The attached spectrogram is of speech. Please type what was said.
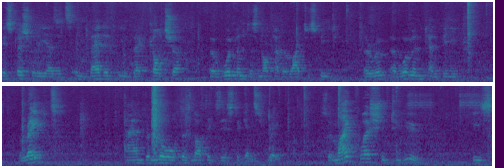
especially as it's embedded in their culture. A woman does not have a right to speak. A, a woman can be raped, and the law does not exist against rape. So my question to you is,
